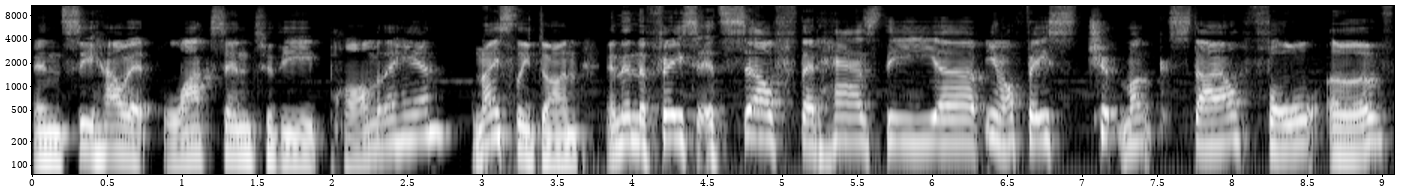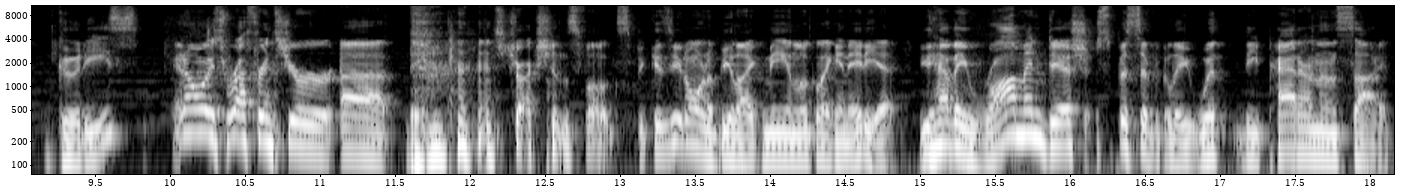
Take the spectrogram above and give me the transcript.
and see how it locks into the palm of the hand. Nicely done. And then the face itself that has the, uh, you know, face chipmunk style full of goodies. And always reference your uh, instructions, folks, because you don't want to be like me and look like an idiot. You have a ramen dish specifically with the pattern on the side.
